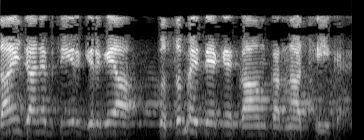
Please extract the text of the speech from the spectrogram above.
دائیں جانب تیر گر گیا تو سمجھتے کہ کام کرنا ٹھیک ہے۔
